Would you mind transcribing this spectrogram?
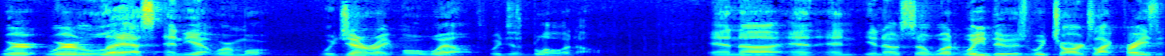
We're, we're less, and yet we're more, we generate more wealth. We just blow it all. And, uh, and, and, you know, so what we do is we charge like crazy.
